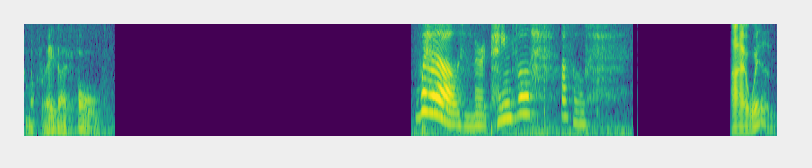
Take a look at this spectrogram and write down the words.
I'm afraid I fold. Well, this is very painful. I'll fold. I win.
